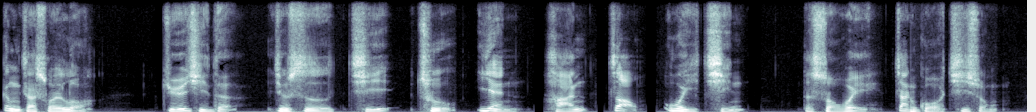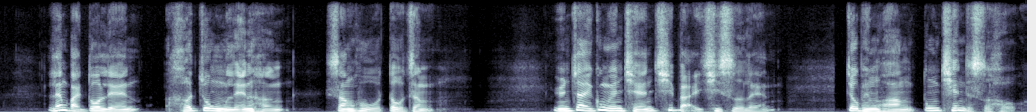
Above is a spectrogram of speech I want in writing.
更加衰落，崛起的就是齐、楚。燕、韩、赵、魏、秦的所谓战国七雄，两百多年合纵连横，相互斗争。远在公元前七百七十年，周平王东迁的时候，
